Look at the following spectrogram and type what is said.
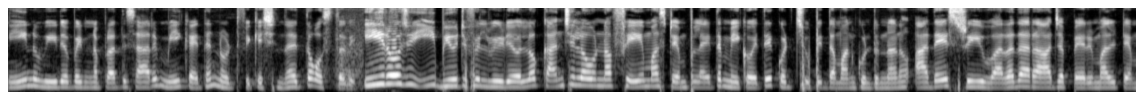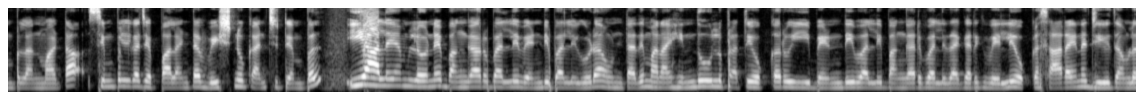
నేను వీడియో పెట్టిన ప్రతిసారి మీకైతే నోటిఫికేషన్ అయితే వస్తుంది. ఈరోజు ఈ బ్యూటిఫుల్ వీడియోలో కంచిలో ఉన్న ఫేమస్ టెంపుల్ అయితే మీకు అయితే ఒకటి చూపిద్దాం అనుకుంటున్నాను. అదే శ్రీ వరదరాజ పెరుమల్ టెంపుల్ అనమాట సింపుల్గా చెప్పాలంటే విష్ణు కంచి టెంపుల్. ఈ ఆలయంలోనే బంగారు బల్లి వెండి బల్లి కూడా ఉంటుంది. మన హిందువులు ప్రతి ఒక్క ఒక్కరూ ఈ బెండివల్లి బల్లి బంగారు బల్లి దగ్గరికి వెళ్ళి ఒక్కసారైనా జీవితంలో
